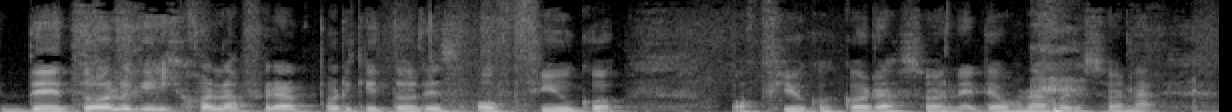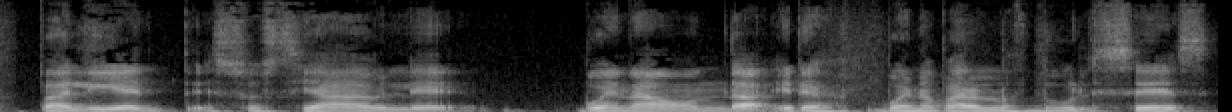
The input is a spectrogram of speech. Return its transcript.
de todo lo que dijo la Fran porque tú eres Ofiuco. Ofiuco corazón, eres una persona valiente, sociable, buena onda, eres bueno para los dulces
